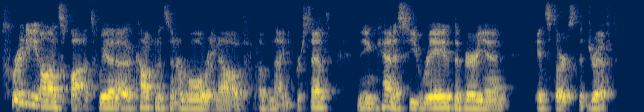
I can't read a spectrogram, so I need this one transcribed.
pretty on spots. We had a confidence interval right now of, of 90%. And you can kind of see right at the very end, it starts to drift.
